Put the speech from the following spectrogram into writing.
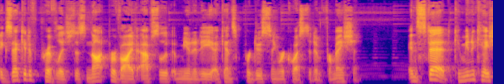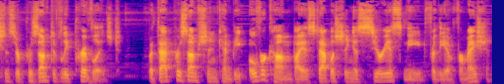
executive privilege does not provide absolute immunity against producing requested information. Instead, communications are presumptively privileged, but that presumption can be overcome by establishing a serious need for the information.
